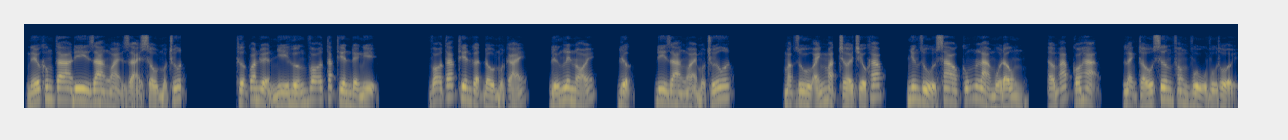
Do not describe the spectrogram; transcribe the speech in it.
Nếu không ta đi ra ngoài giải sầu một chút. Thượng quan huyện nhi hướng võ tắc thiên đề nghị. Võ tắc thiên gật đầu một cái, đứng lên nói, được, đi ra ngoài một chút mặc dù ánh mặt trời chiếu khắp, nhưng dù sao cũng là mùa đông, ấm áp có hạn, lạnh thấu xương phong vụ vụ thổi,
